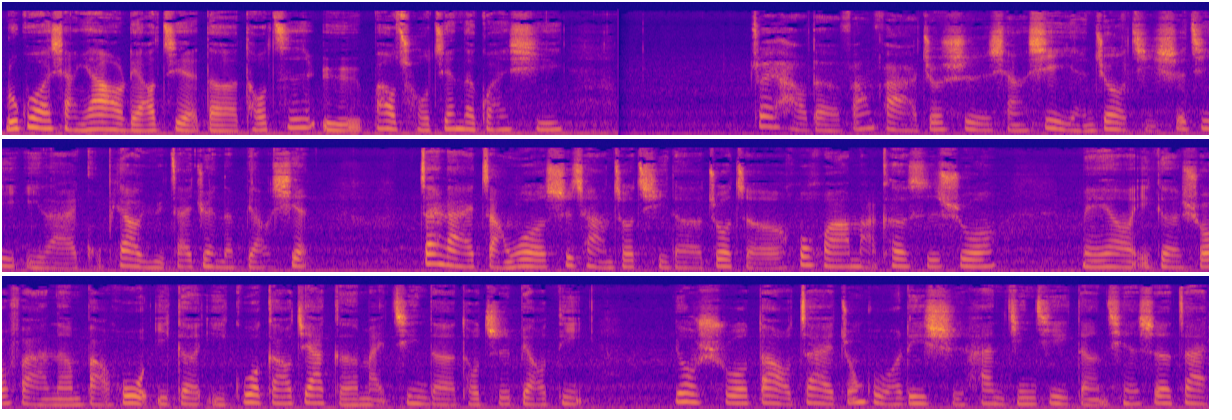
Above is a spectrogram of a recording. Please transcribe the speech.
如果想要了解的投资与报酬间的关系，最好的方法就是详细研究几世纪以来股票与债券的表现。”再来掌握市场周期的作者霍华·马克思说。没有一个说法能保护一个以过高价格买进的投资标的。又说到，在中国历史和经济等牵涉在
